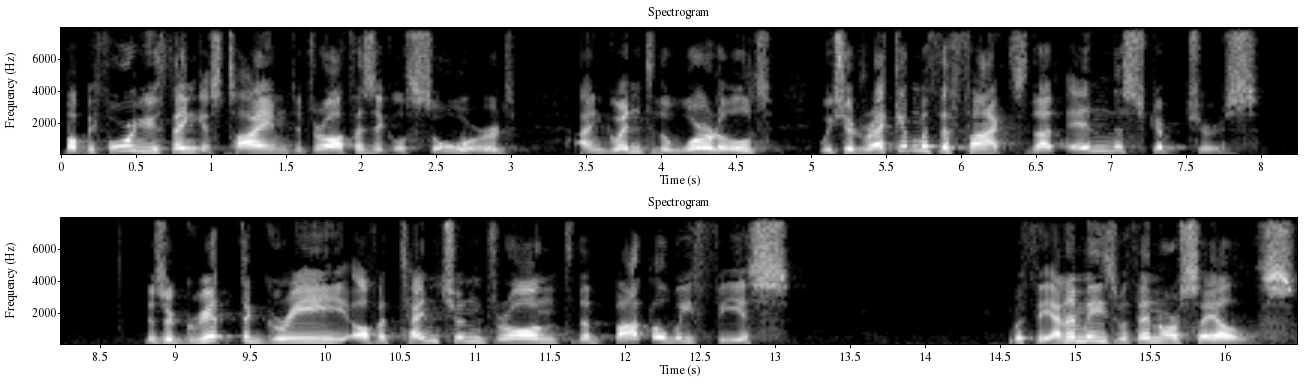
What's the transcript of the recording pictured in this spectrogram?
But before you think it's time to draw a physical sword and go into the world, we should reckon with the fact that in the Scriptures, there's a great degree of attention drawn to the battle we face with the enemies within ourselves.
